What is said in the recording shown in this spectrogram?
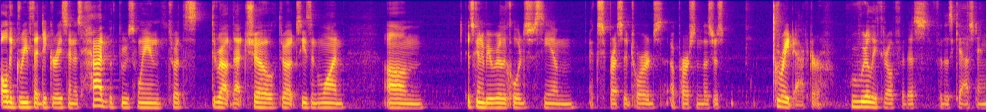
all the grief that Dick Grayson has had with Bruce Wayne throughout throughout that show throughout season one, um, it's going to be really cool just to see him express it towards a person that's just great actor. Really thrilled for this for this casting.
